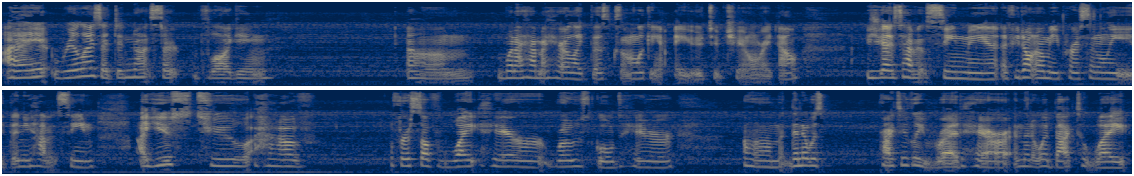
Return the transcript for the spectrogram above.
I realized I did not start vlogging um, when I had my hair like this because I'm looking at my YouTube channel right now. You guys haven't seen me. If you don't know me personally, then you haven't seen. I used to have, first off, white hair, rose gold hair. Um, then it was practically red hair, and then it went back to white.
